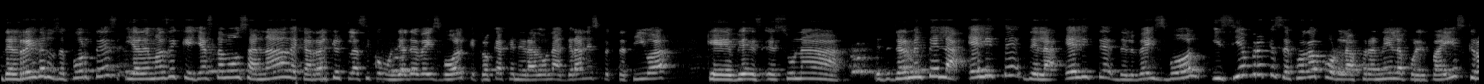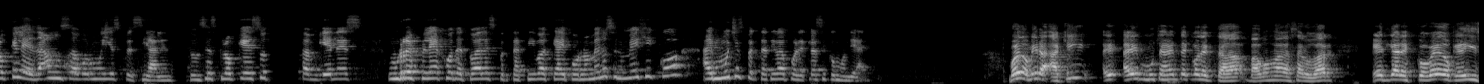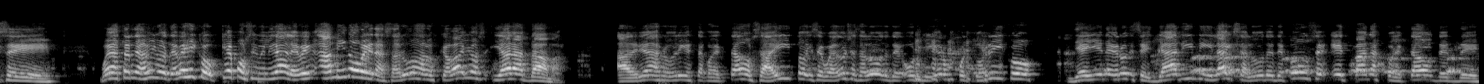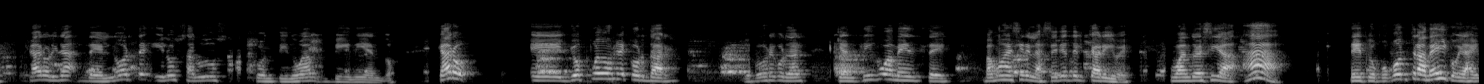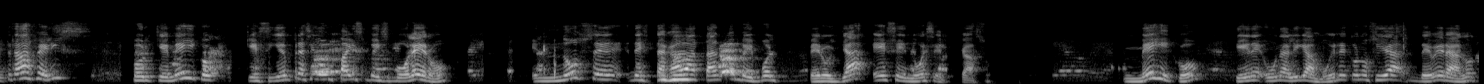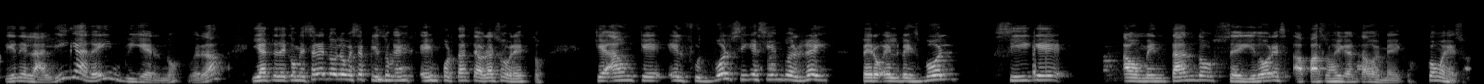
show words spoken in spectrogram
del rey de los deportes y además de que ya estamos a nada de que arranque el Clásico Mundial de Béisbol, que creo que ha generado una gran expectativa, que es, una realmente la élite de la élite del béisbol y siempre que se juega por la franela, por el país, creo que le da un sabor muy especial. Entonces creo que eso también es un reflejo de toda la expectativa que hay, por lo menos en México, hay mucha expectativa por el Clásico Mundial. Bueno, mira, aquí hay mucha gente conectada. Vamos a saludar Edgar Escobedo que dice, buenas tardes amigos de México, ¿qué posibilidad le ven a mi novena? Saludos a los caballos y a las damas. Adriana Rodríguez está conectado, Saito dice, buenas noches, saludos desde Hormigueros, Puerto Rico. J.J. Negro dice, ya di mi like, saludos desde Ponce. Ed Panas conectado desde Carolina del Norte y los saludos continúan viniendo. Caro, eh, yo puedo recordar, yo puedo recordar que antiguamente, vamos a decir en las series del Caribe, cuando decía, ah, te tocó contra México y la gente estaba feliz porque México, que siempre ha sido un país beisbolero, no se destacaba tanto en béisbol, pero ya ese no es el caso. México tiene una liga muy reconocida de verano, tiene la liga de invierno, ¿verdad? Y antes de comenzar el WBC, pienso que es, es importante hablar sobre esto, que aunque el fútbol sigue siendo el rey, pero el béisbol sigue aumentando seguidores a pasos agigantados en México. ¿Cómo es eso?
